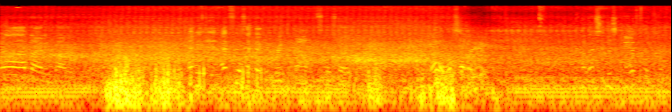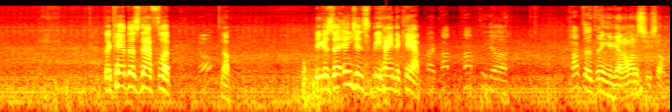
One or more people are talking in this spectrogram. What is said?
No, I'm not even bothered. I mean, it, it feels like that could break the balance. That's right. Oh, what's over here? I bet you this cab flips The cab does not flip. No? No. Because the engine's behind the cab. All right, pop, pop the, uh, pop the thing again. I want to see something.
